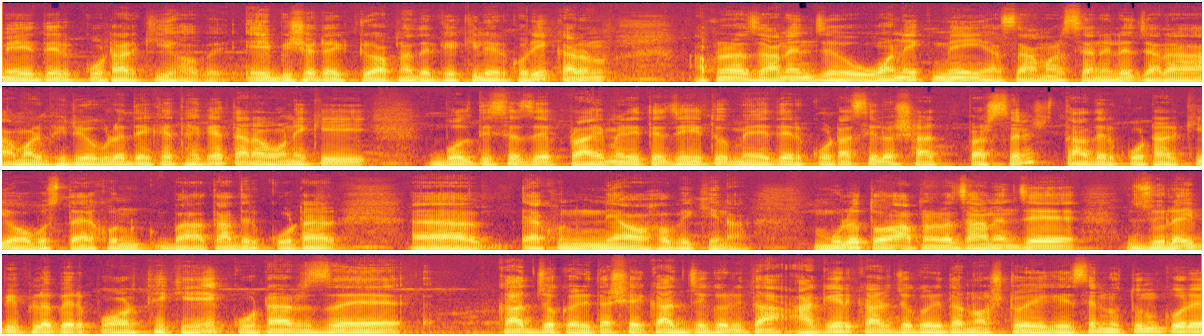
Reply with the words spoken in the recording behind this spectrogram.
মেয়েদের কোটার কি হবে? এই বিষয়টা একটু আপনাদেরকে ক্লিয়ার করি, কারণ আপনারা জানেন যে অনেক মেয়েই আছে আমার চ্যানেলে যারা আমার ভিডিওগুলো দেখে থাকে, তারা অনেকেই বলতেছে যে প্রাইমারিতে যেহেতু মেয়েদের কোটা ছিল ষাট পার্সেন্ট তাদের কোটার কি অবস্থা এখন বা তাদের কোটার এখন নেওয়া হবে কি না মূলত আপনারা জানেন যে জুলাই বিপ্লবের পর থেকে কোটার যে কার্যকারিতা, সেই কার্যকারিতা আগের কার্যকারিতা নষ্ট হয়ে গেছে। নতুন করে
